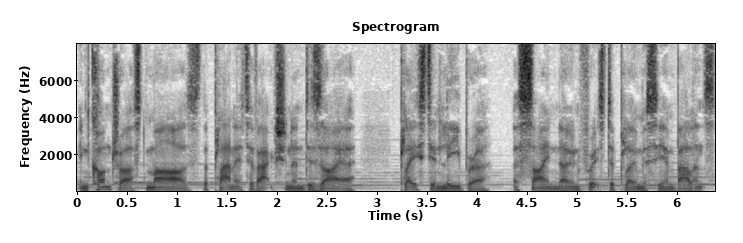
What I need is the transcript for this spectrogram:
In contrast, Mars, the planet of action and desire, placed in Libra, a sign known for its diplomacy and balance,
